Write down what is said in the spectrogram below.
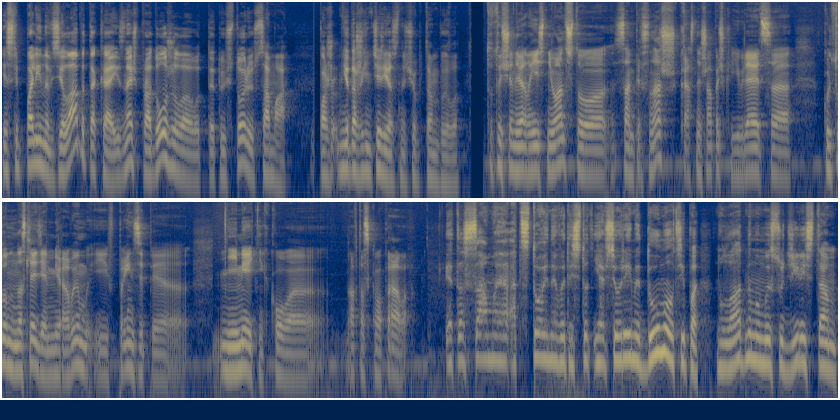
если Полина взяла бы такая и, знаешь, продолжила вот эту историю сама. Мне даже интересно, что бы там было. Тут еще, наверное, есть нюанс, что сам персонаж Красная Шапочка является культурным наследием мировым и, в принципе, не имеет никакого авторского права. Это самое отстойное в этой ситуации. Я все время думал, типа, ну ладно, мы, мы судились там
